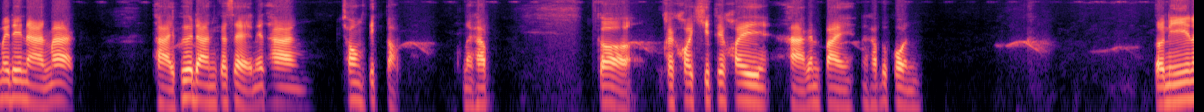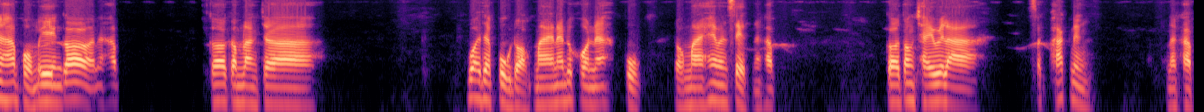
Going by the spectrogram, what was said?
ไม่ได้นานมาก ถ่ายเพื่อดันกระแสในทางช่อง TikTok นะครับ ก็ค่อยๆคคิดค่อยๆหากันไปนะครับ ทุกคน ตอนนี้นะครับ ผมเองก็นะครับ ก็กำลังจะ ว่าจะปลูกดอกไม้นะทุกคนนะปลูกดอกไม้ให้มันเสร็จนะครับ ก็ต้องใช้เวลาสักพักหนึ่งนะครับ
